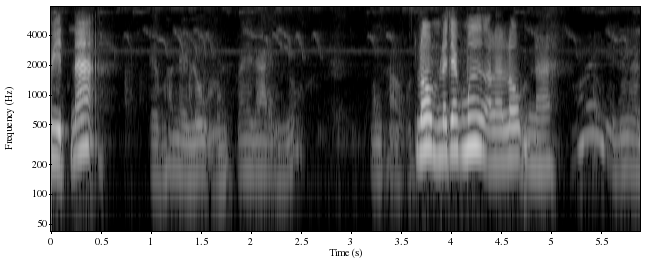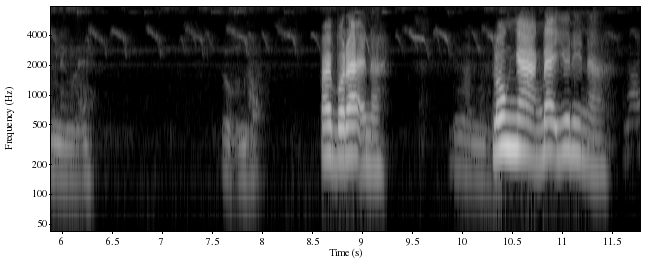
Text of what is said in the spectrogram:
วิดนะแต่พอในลมมันไปได้อยู่ของเขาก็ล่มแล้วจักมืออะไรล่มนะเฮ้ยเดือนหนึ่งเลยลมเนาะไปบ่ได้นะเดือนหนึ่งลงยางได้อยู่นี่นะได้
